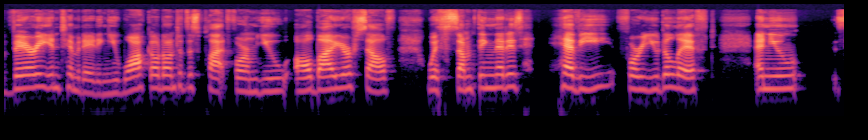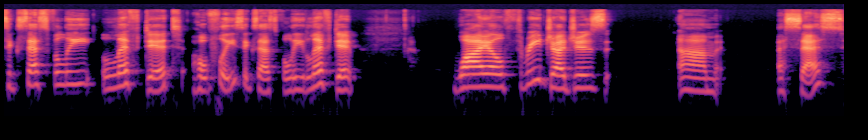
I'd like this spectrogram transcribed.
very intimidating. You walk out onto this platform, you all by yourself with something that is heavy for you to lift and you successfully lift it, hopefully successfully lift it while three judges um, assess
